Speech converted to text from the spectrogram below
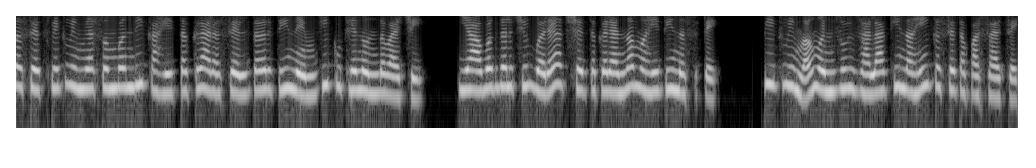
तसेच पीक विम्यासंबंधी काही तक्रार असेल तर ती नेमकी कुठे नोंदवायची? याबद्दलची बऱ्याच शेतकऱ्यांना माहिती नसते. पीक विमा मंजूर झाला की नाही कसे तपासायचे?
